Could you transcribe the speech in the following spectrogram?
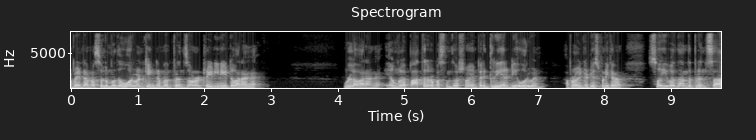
அப்படின்ற மாதிரி சொல்லும்போது ஓர்வன் கிங்டம் பிரின்ஸும் அவனோட ட்ரைனிங் நைட்டு வராங்க. உள்ளே வராங்க. இவங்களை பார்த்துட்டு ரொம்ப சந்தோஷம். என் பேர் கிரியர் டி ஓர்வன். அப்புறம் இன்ட்ரடியூஸ் பண்ணிக்கிறான். ஸோ இவன் தான் அந்த பிரின்ஸா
